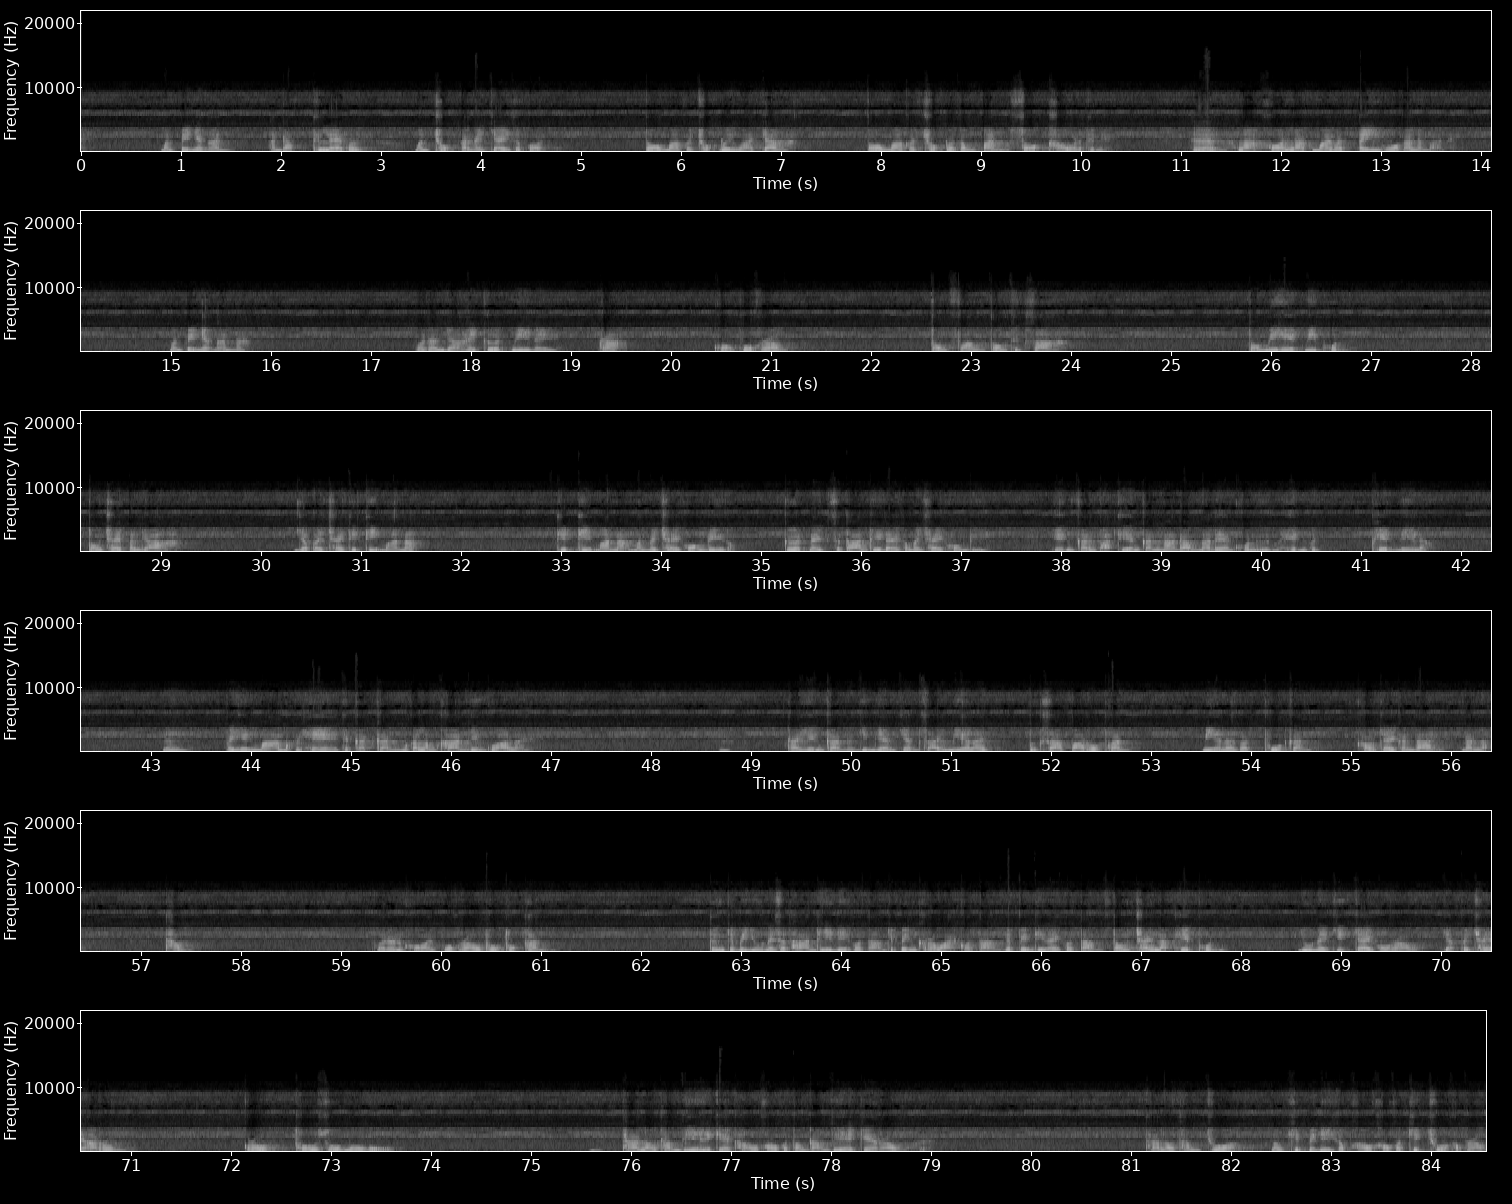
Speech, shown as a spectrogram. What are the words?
มันเป็นอย่างนั้น อันดับที่แรกก็มันชกกันในใจซะก่อน ต่อมาก็ชกโดยวาจา ต่อมาก็ชกโดยกำปั้นศอกเข่าอะไรทีนี้ลากค้อนลากไม้มาตีหัวกันลำบาก มันเป็นอย่างนั้นนะเพราะนั้นอย่าให้เกิดมีในพระของพวกเรา ต้องฟังต้องศึกษา ต้องมีเหตุมีผล ต้องใช้ปัญญา อย่าไปใช้ทิฏฐิมานะ ทิฏฐิมานะมันไม่ใช่ของดีหรอก เกิดในสถานที่ใดก็ไม่ใช่ของดี เห็นกันผัดเถียงกันหน้าดำหน้าแดงคนอื่นเห็นก็เพนนี้แล้ว ไปเห็นหมามันก็แห่จะกัดกันมันก็ลำคาญยิ่งกว่าอะไร ถ้าเห็นกันยิ้มแย้มแจ่มใสมีอะไรปรึกษาปารบกัน มีอะไรก็พูดกัน เข้าใจกันได้ นั่นแหละทำเพราะนั้นขอให้พวกเราทุกทุกท่าน ถึงจะไปอยู่ในสถานที่ดีก็ตาม จะเป็นครวาตก็ตาม จะเป็นที่ไหนก็ตาม ต้องใช้หลักเหตุผล อยู่ในจิตใจของเรา อย่าไปใช้อารมณ์ โกรธ โทโสโมโห ถ้าเราทำดีให้แก่เขา เขาก็ต้องทำดีให้แก่เรา ถ้าเราทำชั่ว เราคิดไม่ดีกับเขา เขาก็คิดชั่วกับเรา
